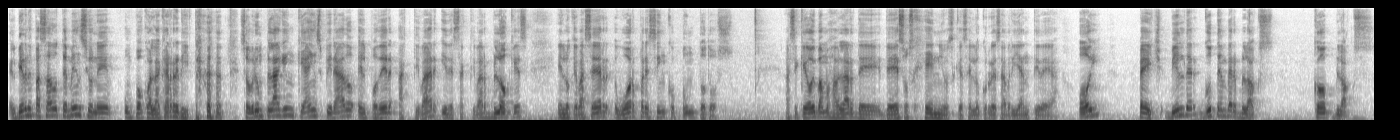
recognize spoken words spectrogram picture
El viernes pasado te mencioné un poco a la carrerita sobre un plugin que ha inspirado el poder activar y desactivar bloques en lo que va a ser WordPress 5.2. Así que hoy vamos a hablar de, esos genios que se le ocurrió esa brillante idea. Hoy, Page Builder Gutenberg Blocks, Co-Blocks.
